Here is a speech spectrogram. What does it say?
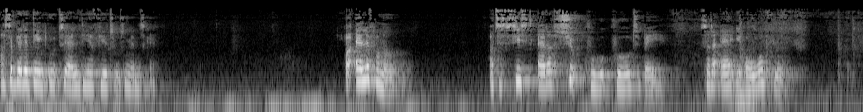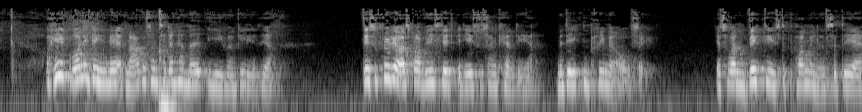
Og så bliver det delt ud til alle de her 4.000 mennesker. Og alle får med. Og til sidst er der syv kurve tilbage. Så der er i overflod. Og helt grundideen med, at Markus han tager den her med i evangeliet her, det er selvfølgelig også for at vise lidt, at Jesus han kan det her. Men det er ikke den primære årsag. Jeg tror, at den vigtigste påmindelse, det er,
